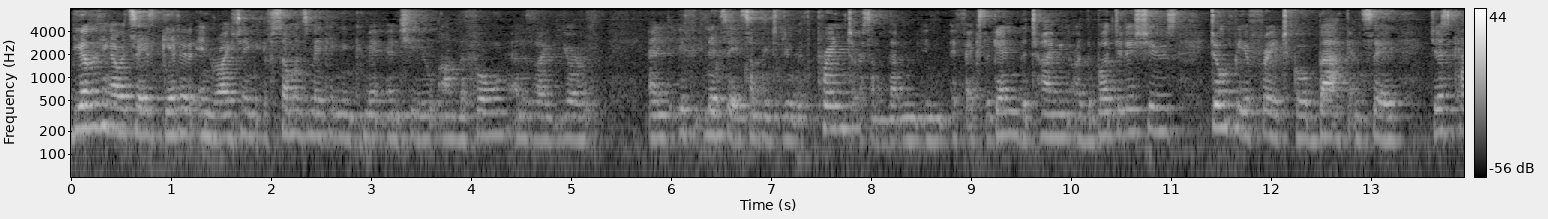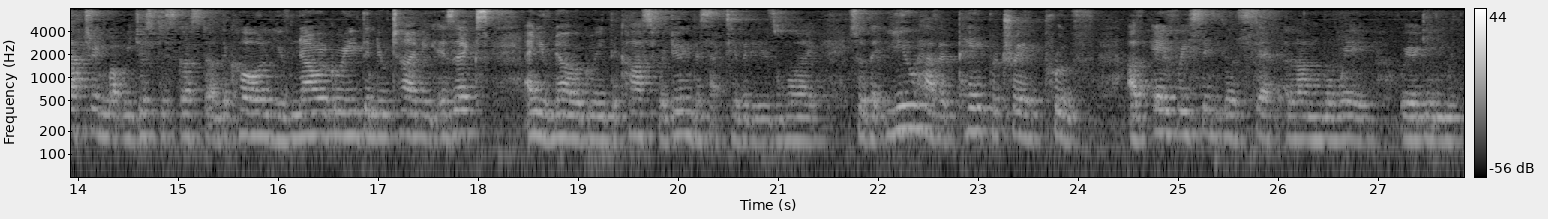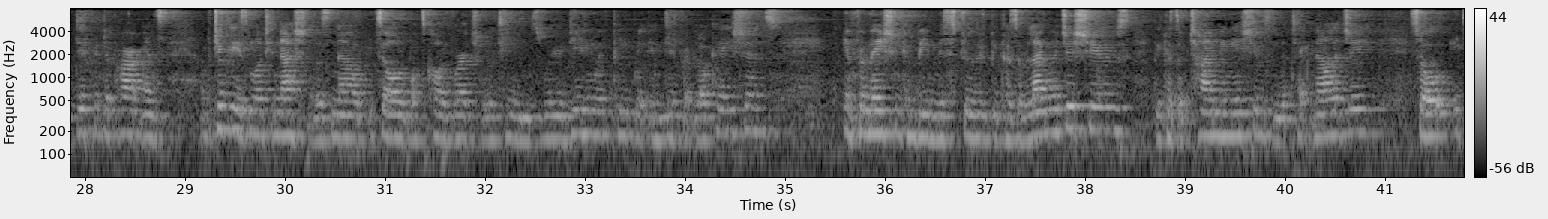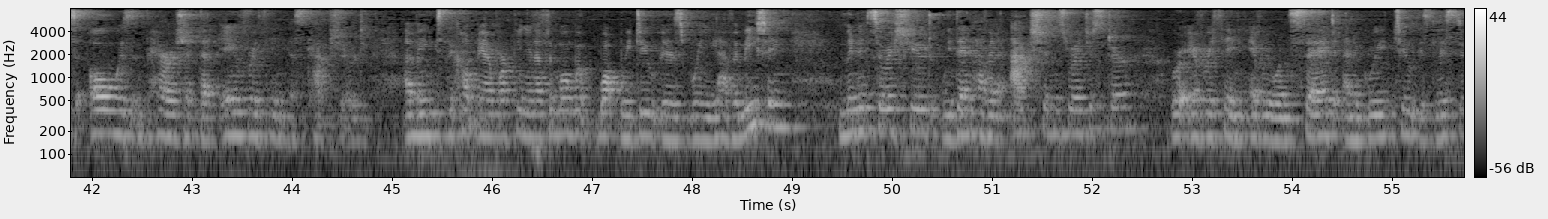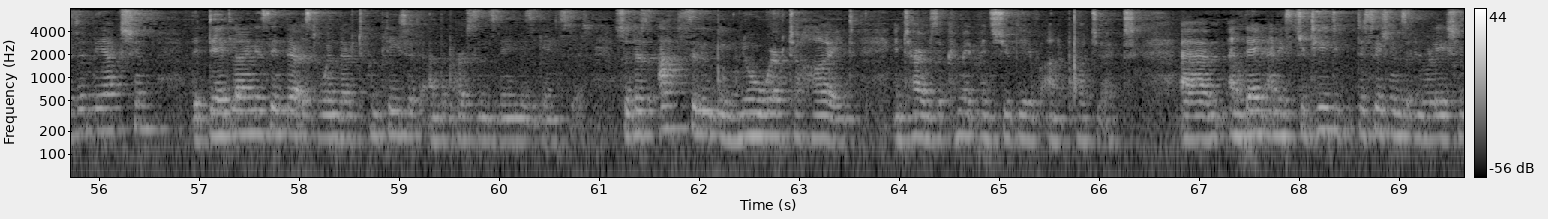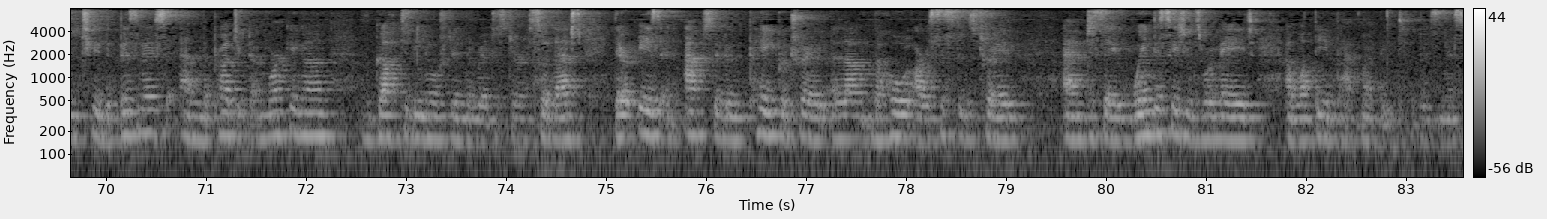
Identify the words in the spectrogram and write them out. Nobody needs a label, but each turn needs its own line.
the other thing I would say is get it in writing. If someone's making a commitment to you on the phone and it's like you're, and if, let's say it's something to do with print or something that in- affects again the timing or the budget issues, don't be afraid to go back and say, just capturing what we just discussed on the call, you've now agreed the new timing is X and you've now agreed the cost for doing this activity is Y, so that you have a paper trail proof of every single step along the way where you're dealing with different departments, and particularly as multinationals now, it's all what's called virtual teams, where you're dealing with people in different locations. Information can be misstrued because of language issues, because of timing issues and the technology. So it's always imperative that everything is captured. I mean, to the company I'm working in at the moment, what we do is we have a meeting, minutes are issued, we then have an actions register where everything everyone said and agreed to is listed in the action. The deadline is in there as to when they're to complete it and the person's name is against it. So there's absolutely nowhere to hide in terms of commitments you give on a project. Um, and then any strategic decisions in relation to the business and the project I'm working on have got to be noted in the register so that there is an absolute paper trail along the whole, our assistance trail, um, to say when decisions were made and what the impact might be to the business.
